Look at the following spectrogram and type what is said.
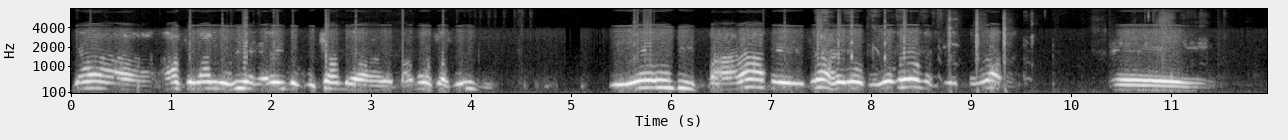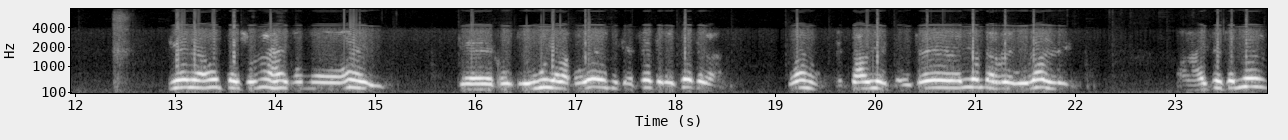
ya hace varios días que vengo escuchando al famoso azulito. Y es un disparate detrás del otro. Yo creo que si el programa eh, tiene a un personaje como él, que contribuye a la polémica, etcétera, etcétera, bueno, está bien, pero ustedes deberían de regularle a ese señor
